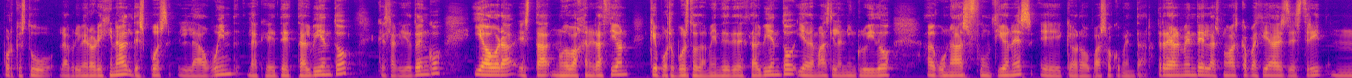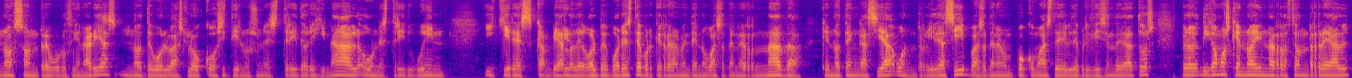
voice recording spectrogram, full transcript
porque estuvo la primera original, después la Wind, la que detecta el viento, que es la que yo tengo, y ahora esta nueva generación, que por supuesto también detecta el viento y además le han incluido algunas funciones eh, que ahora os paso a comentar. Realmente las nuevas capacidades de Street no son revolucionarias no te vuelvas loco si tienes un Street original o un Street Win y quieres cambiarlo de golpe por este, porque realmente no vas a tener nada que no tengas ya. Bueno, en realidad sí, vas a tener un poco más de, precisión de datos, pero digamos que no hay una razón real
